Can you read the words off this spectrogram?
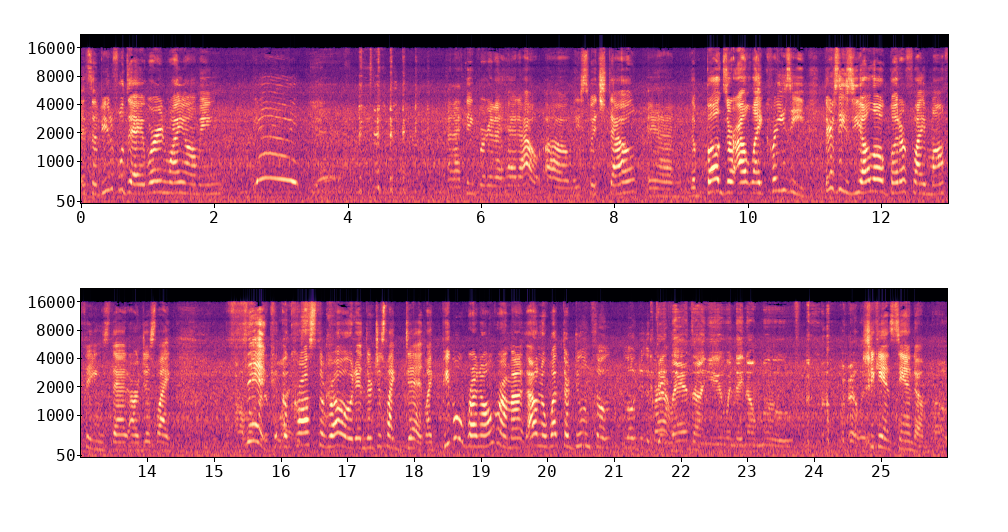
it's a beautiful day. We're in Wyoming. Yay! And I think we're gonna head out. Um, we switched out, and the bugs are out like crazy. There's these yellow butterfly moth things that are just like the thick across the road, and they're just like dead. Like people run over them. I, I don't know what they're doing so low to the They ground. land on you when they don't move. really? She can't stand them. Oh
